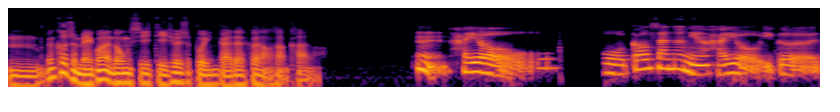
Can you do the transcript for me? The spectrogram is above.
嗯，跟课程没关的东西，的确是不应该在课堂上看了。嗯，还有我高三那年还有一个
